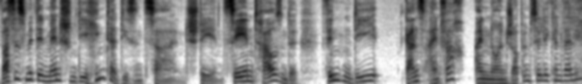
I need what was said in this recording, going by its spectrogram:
Was ist mit den Menschen, die hinter diesen Zahlen stehen? Zehntausende. Finden die ganz einfach einen neuen Job im Silicon Valley?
